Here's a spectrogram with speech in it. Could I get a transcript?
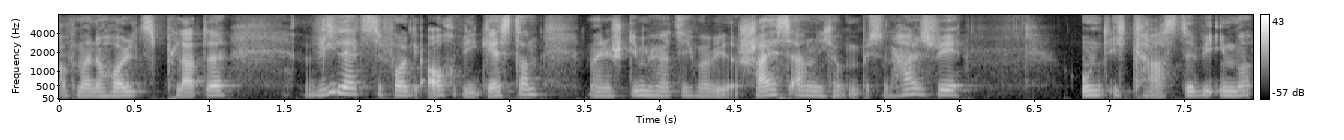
auf meiner Holzplatte. Wie letzte Folge auch, wie gestern. Meine Stimme hört sich mal wieder scheiße an. Ich habe ein bisschen Halsweh. Und ich caste wie immer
